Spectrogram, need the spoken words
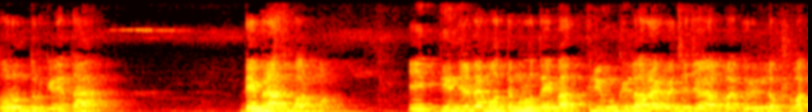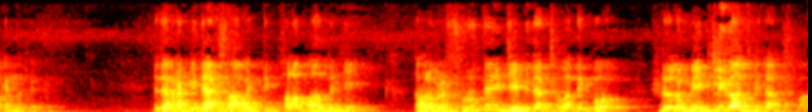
তরুণ তুর্কি নেতা দেবরাজ বর্মন। এই তিনজনের মধ্যে মূলত এবার ত্রিমুখী লড়াই হয়েছে জলপাইগুড়ি লোকসভা কেন্দ্রে যদি আমরা বিধানসভা ভিত্তিক ফলাফল দেখি, তাহলে আমরা শুরুতেই যে বিধানসভা দেখব, সেটা হলো মেকলিগঞ্জ বিধানসভা।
